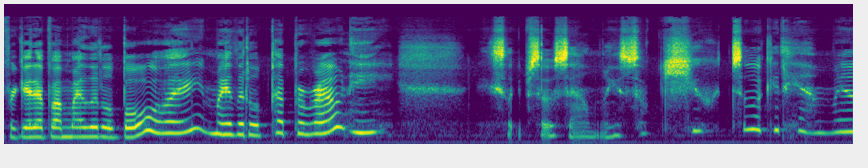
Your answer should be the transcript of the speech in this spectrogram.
Forget about my little boy, my little pepperoni. He sleeps so soundly, so cute. Look at him, my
